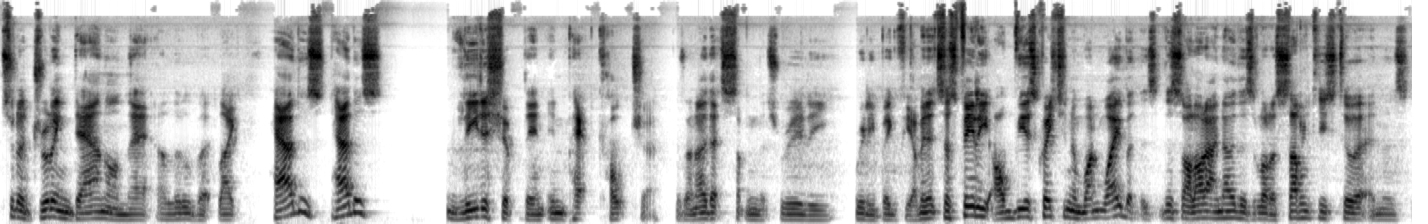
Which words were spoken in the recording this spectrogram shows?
sort of drilling down on that a little bit, like how does how does leadership then impact culture? Because I know that's something that's really, really big for you. I mean, it's a fairly obvious question in one way, but there's, there's a lot. I know there's a lot of subtleties to it, and there's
